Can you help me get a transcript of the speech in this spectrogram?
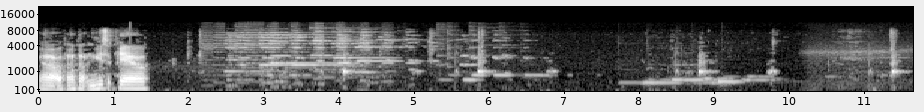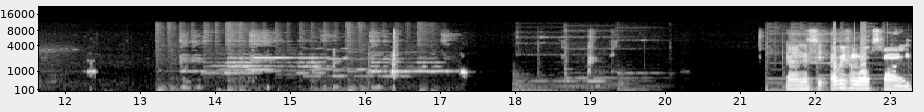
Uh, okay, music player. And you see everything works fine.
